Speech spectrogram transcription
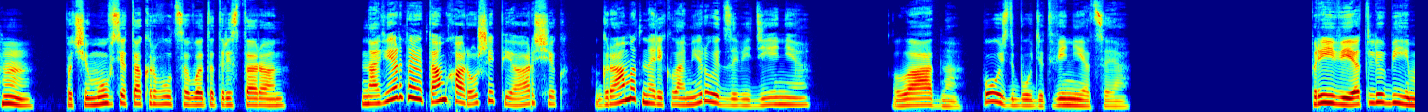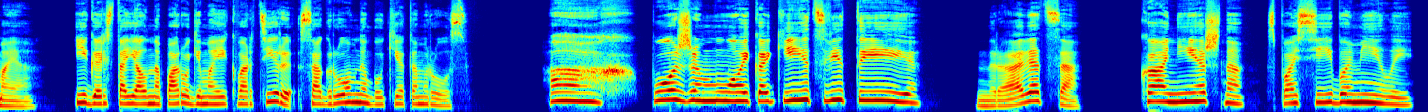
«Хм, почему все так рвутся в этот ресторан?» «Наверное, там хороший пиарщик, грамотно рекламирует заведение». «Ладно, пусть будет Венеция». «Привет, любимая!» Игорь стоял на пороге моей квартиры с огромным букетом роз. «Ах, Боже мой, какие цветы! Нравятся? Конечно, спасибо, милый.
